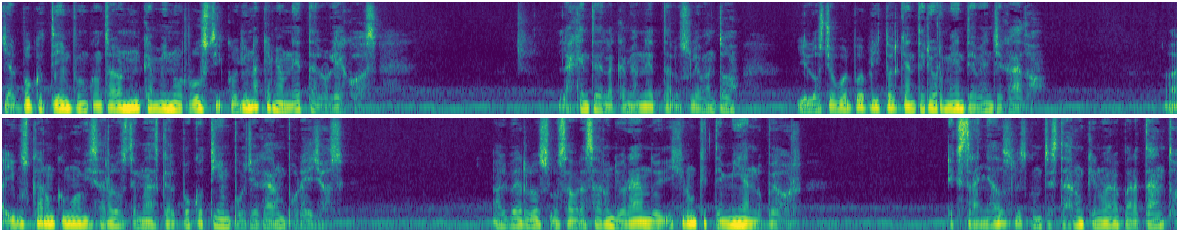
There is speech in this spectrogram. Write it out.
y al poco tiempo encontraron un camino rústico y una camioneta a lo lejos. La gente de la camioneta los levantó y los llevó al pueblito al que anteriormente habían llegado. Ahí buscaron cómo avisar a los demás que al poco tiempo llegaron por ellos. Al verlos, los abrazaron llorando y dijeron que temían lo peor. Extrañados les contestaron que no era para tanto,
